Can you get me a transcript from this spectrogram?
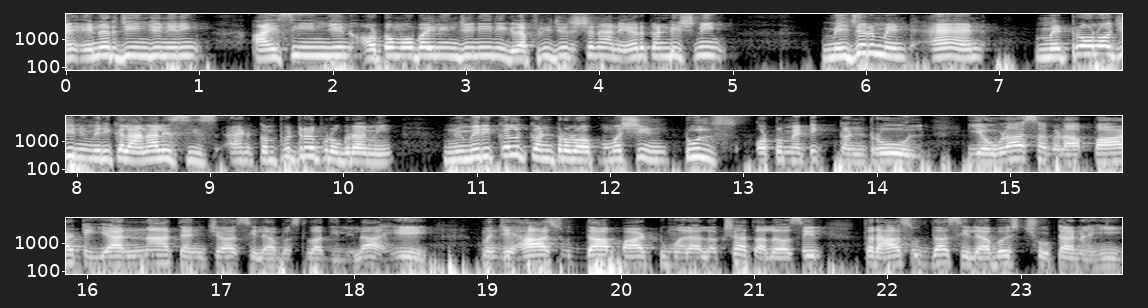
energy engineering I C engine automobile engineering refrigeration and air conditioning measurement and metrology numerical analysis and computer programming numerical control of machine tools automatic control एवढा सगळा पार्ट यांना त्यांच्या सिलेबसला दिलेला आहे. म्हणजे हा सुद्धा पाठ तुम्हाला लक्षात आलं असेल तर हा सुद्धा सिलेबस छोटा नाही.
